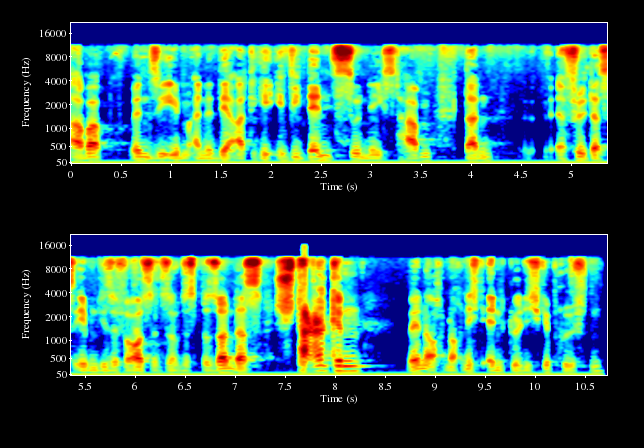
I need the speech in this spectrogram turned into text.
Aber wenn Sie eben eine derartige Evidenz zunächst haben, dann erfüllt das eben diese Voraussetzung des besonders starken, wenn auch noch nicht endgültig geprüften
